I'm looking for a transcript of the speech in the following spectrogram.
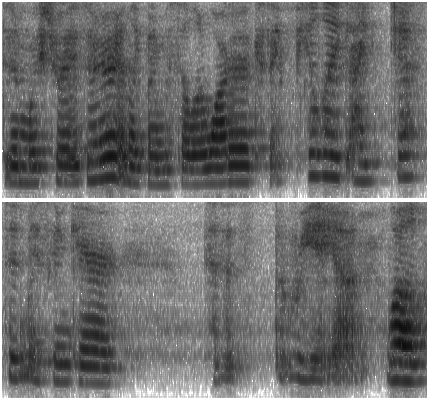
did a moisturizer and like my micellar water because I feel like I just did my skincare because it's 3 a.m. Well,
